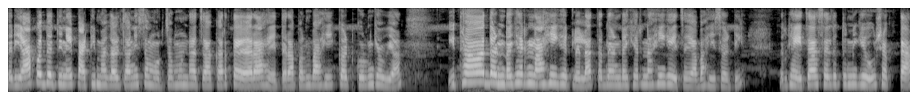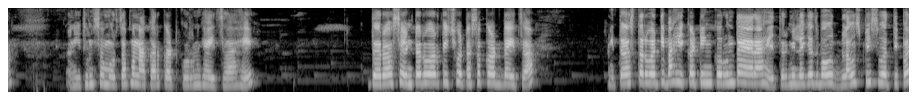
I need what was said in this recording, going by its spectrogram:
तर या पद्धतीने पाठीमागालचा आणि समोरचा मुंडाचा आकार तयार आहे. तर आपण बाही कट करून घेऊया. इथं दंडघेर नाही घेतलेला तर दंडघेर नाही घ्यायचं या बाहीसाठी. जर घ्यायचा असेल तर तुम्ही घेऊ शकता. आणि इथून समोरचा पण आकार कट करून घ्यायचा आहे. तर सेंटरवरती छोटासा कट द्यायचा. इथं अस्तरवरती बाही कटिंग करून तयार आहे. तर मी लगेच बाऊ ब्लाऊज पीसवरती पण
